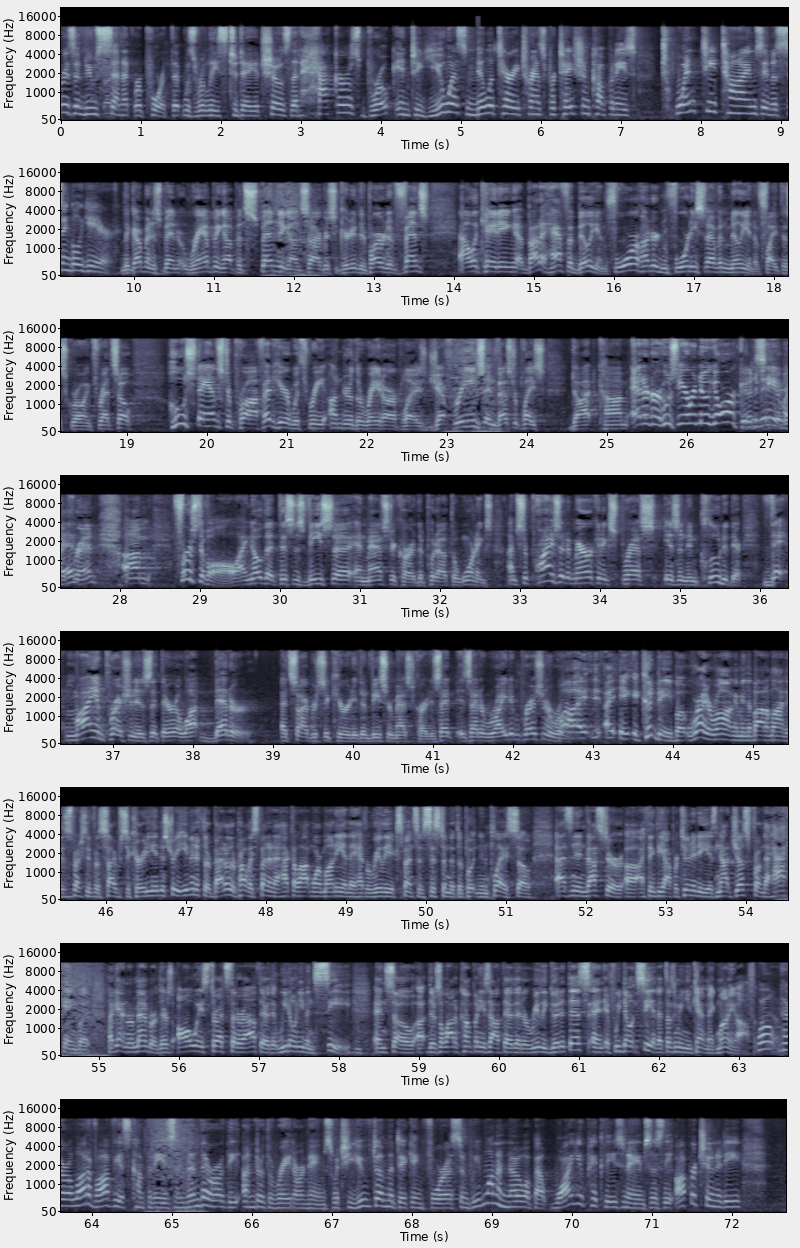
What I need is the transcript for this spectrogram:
There is a new Senate report that was released today. It shows that hackers broke into U.S. military transportation companies 20 times in a single year. The government has been ramping up its spending on cybersecurity. The Department of Defense allocating about a half a billion, 447 million to fight this growing threat. So who stands to profit? Here with three under the radar plays. Jeff Reeves, investorplace.com editor, who's here in New York. Good, Good to, to see you, my friend. Um, first of all, I know that this is Visa and MasterCard that put out the warnings. I'm surprised that American Express isn't included there. They, my impression is that they're a lot better at cybersecurity than Visa or Mastercard. Is that is that a right impression or wrong? Well, it, it, it, could be, but right or wrong. I mean, the bottom line is, especially for the cybersecurity industry, even if they're better, they're probably spending a heck of a lot more money, and they have a really expensive system that they're putting in place. So, as an investor, uh, I think the opportunity is not just from the hacking, but again, remember, there's always threats that are out there that we don't even see, and so uh, there's a lot of companies out there that are really good at this. And if we don't see it, that doesn't mean you can't make money off it. Well, there are a lot of obvious companies, and then there are the under the radar names, which you've done the digging for us, and we want to know about why you pick these names as the opportunity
